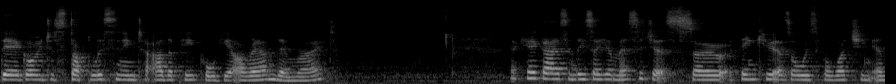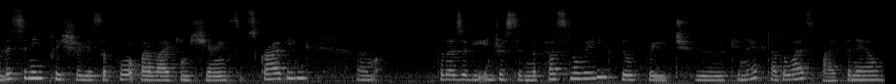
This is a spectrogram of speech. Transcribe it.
they're going to stop listening to other people here around them, right? Okay, guys, and these are your messages. So, thank you as always for watching and listening. Please show your support by liking, sharing, subscribing. Um, for those of you interested in a personal reading, feel free to connect. Otherwise, bye for now.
